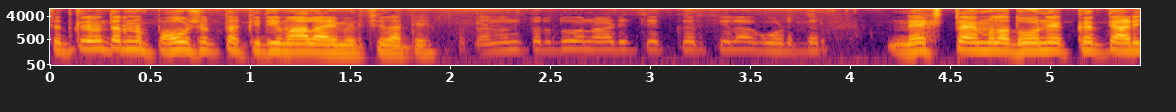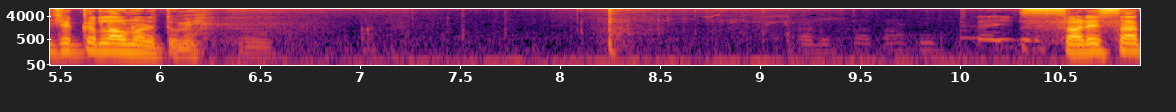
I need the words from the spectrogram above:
शेतकरी मित्रांनो पाहू शकता किती माल आहे मिरचीला ते. एकर- त्यानंतर दोन अडीच एकरची लागवड तर नेक्स्ट टाइम मला दोन एकर ते अडीच एकर लावणार आहे तुम्ही. साडेसात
